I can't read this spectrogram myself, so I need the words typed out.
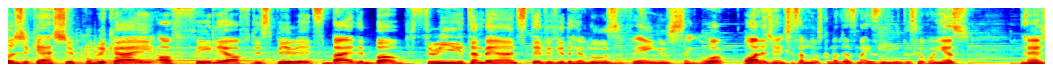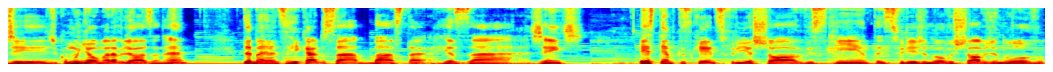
Podcast Publicai Ophelia of the Spirits by the Bob 3, também antes teve Vida Reluz, Vem o Senhor. Olha, gente, essa música é uma das mais lindas que eu conheço, né? De, de comunhão, maravilhosa, né? Também antes, Ricardo Sá, Basta Rezar. Gente, esse tempo que esquenta, esfria, chove, esquenta, esfria de novo, chove de novo,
